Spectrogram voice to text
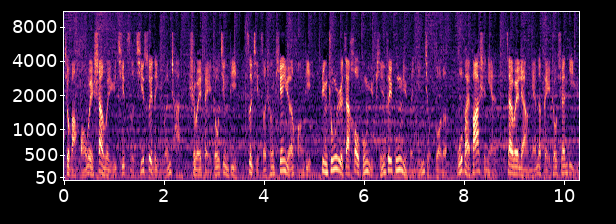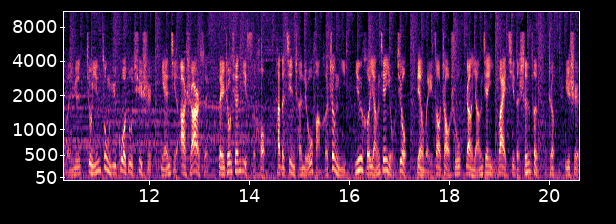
就把皇位禅位于其子七岁的宇文产，视为北周敬帝，自己则称天元皇帝，并终日在后宫与嫔妃宫女们饮酒作乐。五百八十年，在位两年的北周宣帝宇文。赟就因纵欲过度去世，年仅二十二岁。北周宣帝死后，他的近臣刘访和郑义因和杨坚有旧，便伪造诏书，让杨坚以外戚的身份辅政。于是，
